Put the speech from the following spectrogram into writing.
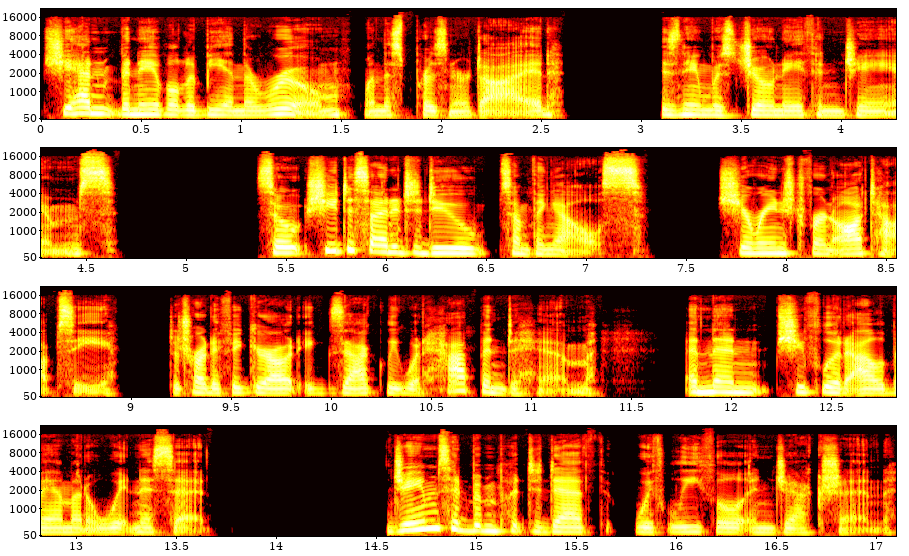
She hadn't been able to be in the room when this prisoner died. His name was Joe Nathan James. So she decided to do something else. She arranged for an autopsy to try to figure out exactly what happened to him, and then she flew to Alabama to witness it. James had been put to death with lethal injection.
